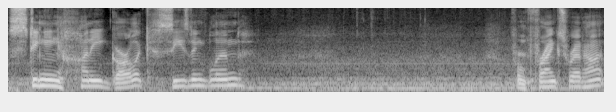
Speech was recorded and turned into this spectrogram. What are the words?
stinging honey garlic seasoning blend from Frank's Red Hot.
